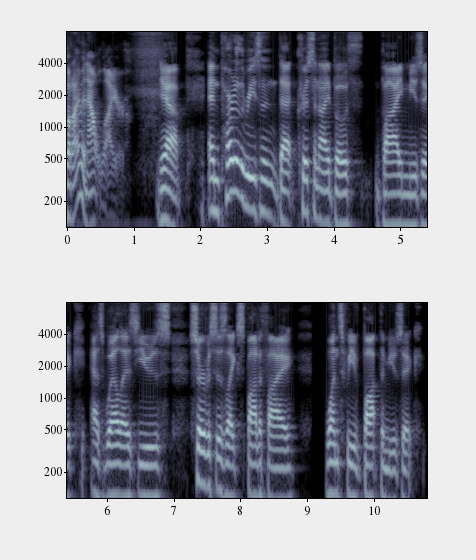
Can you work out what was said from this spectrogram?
but I'm an outlier. Yeah. And part of the reason that Chris and I both buy music as well as use services like Spotify once we've bought the music.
